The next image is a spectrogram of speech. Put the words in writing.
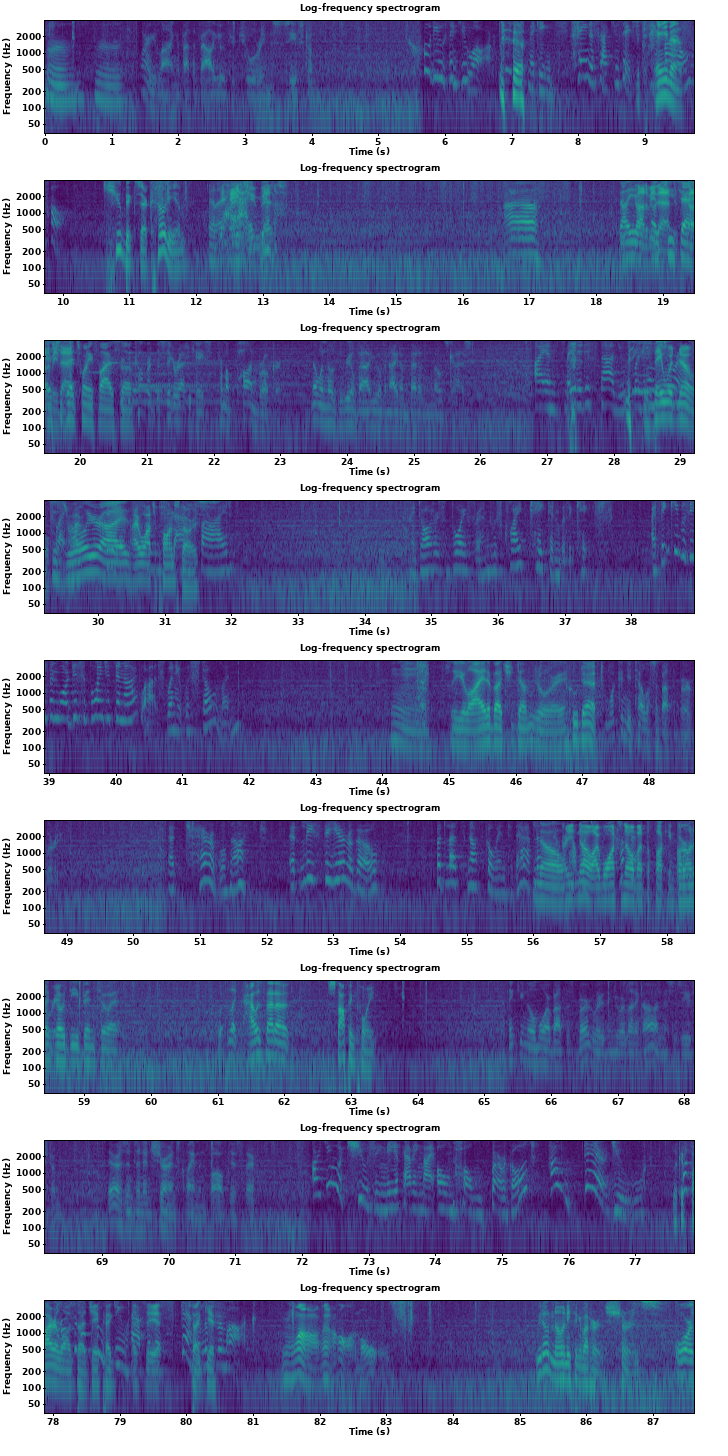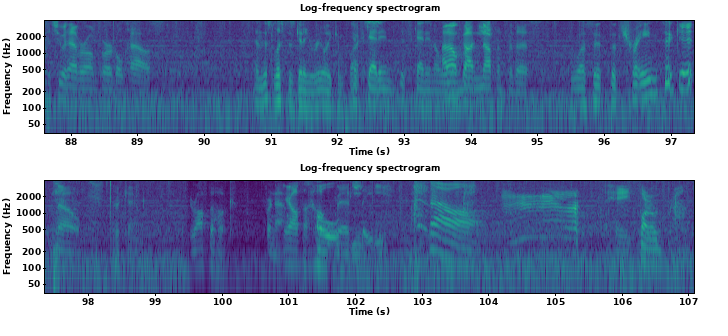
Mm-hmm. Why are you lying about the value of your jewelry, Mrs. Eastrom? Who do you think you are? Making heinous accusations. It's in my own heinous. Cubic zirconium. And I hate you, bitch. Uh, value. gotta be oh, that. She It's said be She that. said 25. We So recovered the cigarette case from a pawnbroker. No one knows the real value of an item better than those guys. I inflated its value for the They would know. insurance just roll your They eyes. I watch Pawn Stars. My daughter's boyfriend was quite taken with the case. I think he was even more disappointed than I was when it was stolen. Hmm. So you lied about your dumb jewelry. Who dat? What can you tell us about the burglary? That terrible night, at least a year ago. But let's not go into that. Let's No. talk Are you, no, I want to know about the fucking burglary. I want to go deep into it. What- Like, how is that a stopping point? I think you know more about this burglary than you were letting on, Mrs. Eustrom. There isn't an insurance claim involved, is there? Are you accusing me of having my own home burgled? How dare you? Look at What possible proof you firelog.jpg. have for this scandalous gif. remark? Oh, I'm old. We don't know anything about her insurance. Or that she would have her own burgled house. And this list is getting really complex. It's getting it's getting a little. I don't got nothing for this. Was it the train ticket? No. Okay. You're off the hook. For now. You're off the hook, Old bitch. Oh. I hate Furrowed brow.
